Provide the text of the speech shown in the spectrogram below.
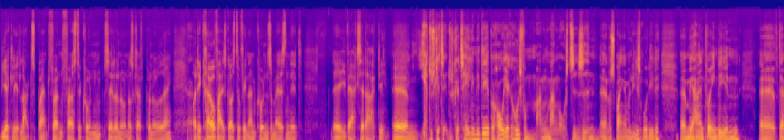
virkelig et langt sprint, før den første kunde sætter en underskrift på noget. Ikke? Ja. Og det kræver faktisk også, at du finder en kunde, som er sådan et, øh, iværksætteragtig. Øhm. Ja, du skal, du skal tale ind i det behov. Jeg kan huske for mange, mange års tid siden, øh, nu springer jeg en lille smule i det, øh, men jeg har en pointe i enden, øh, da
